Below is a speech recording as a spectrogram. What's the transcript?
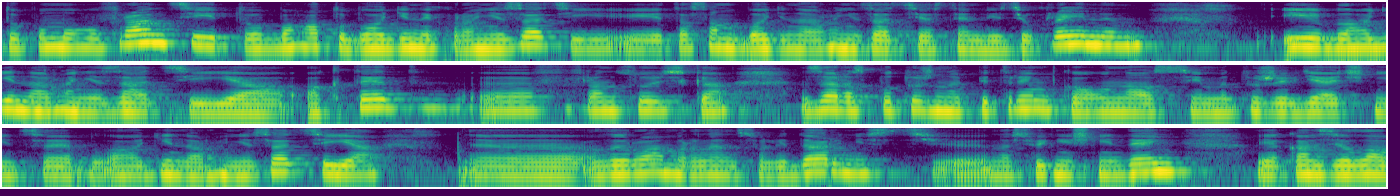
допомогу Франції, то багато благодійних організацій, і та сама благодійна організація with Ukraine, і благодійна організація Актед французька. Зараз потужна підтримка у нас, і ми дуже вдячні. Це благодійна організація Леруа Мерлен Солідарність на сьогоднішній день, яка взяла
